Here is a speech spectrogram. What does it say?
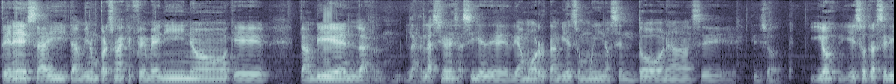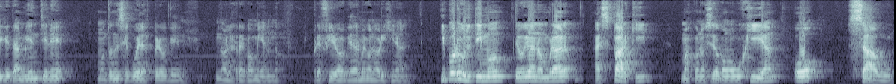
tenés ahí también un personaje femenino que también las, relaciones así de, amor también son muy inocentonas, eh, qué sé yo. Y, y es otra serie que también tiene un montón de secuelas, pero que no las recomiendo. Prefiero quedarme con la original. Y por último, te voy a nombrar a Sparky, más conocido como Bujía, o Sabu.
